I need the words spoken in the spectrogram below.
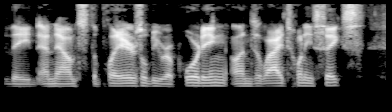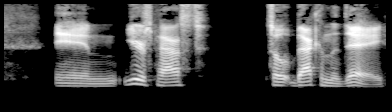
they announced the players will be reporting on July 26th. In years past, so back in the day,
